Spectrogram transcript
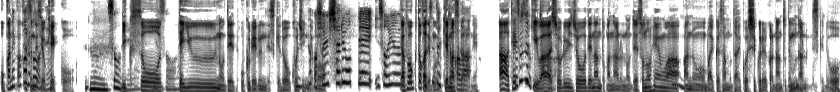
お金かかるんですよ、ね結構。うん、そうね。陸送っていうので送れるんですけど、個人でも。なんかそういう車両って、そういう。ヤフオクとかでも売ってますからね。ああ、手続きはは書類上でなんとかなるので、その辺は、うん。あの、バイク屋さんも代行してくれるからなんとでもなるんですけど、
